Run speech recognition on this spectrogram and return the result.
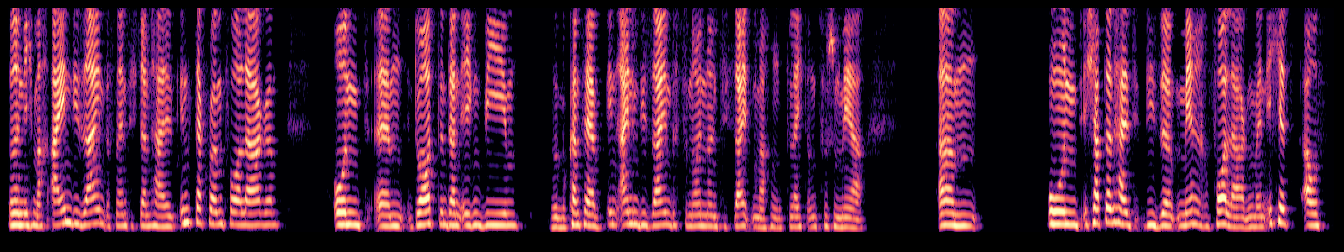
sondern ich mache ein Design, das nennt sich dann halt Instagram-Vorlage. Und ähm, dort sind dann irgendwie, also du kannst ja in einem Design bis zu 99 Seiten machen, vielleicht inzwischen mehr. Ähm, und ich habe dann halt diese mehrere Vorlagen. Wenn ich jetzt aus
